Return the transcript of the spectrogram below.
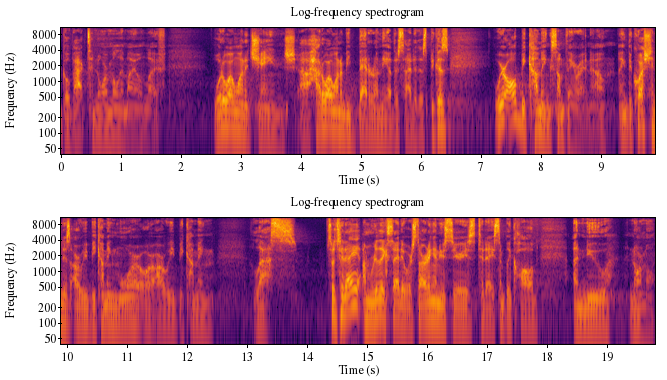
go back to normal in my own life? What do I want to change? Uh, how do I want to be better on the other side of this? Because we're all becoming something right now. I think the question is are we becoming more or are we becoming less? So today, I'm really excited. We're starting a new series today simply called A New Normal.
